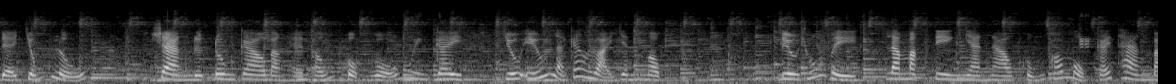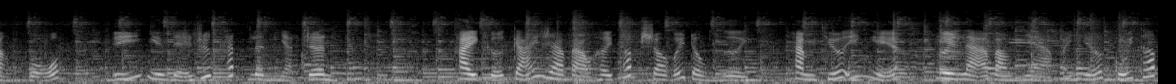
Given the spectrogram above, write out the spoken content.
để chống lũ. Sàn được đôn cao bằng hệ thống cột gỗ nguyên cây, chủ yếu là các loại danh mộc. Điều thú vị là mặt tiền nhà nào cũng có một cái thang bằng gỗ, ý như để rước khách lên nhà trên. Hay cửa cái ra vào hơi thấp so với đầu người, hàm chứa ý nghĩa người lạ vào nhà phải nhớ cúi thấp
